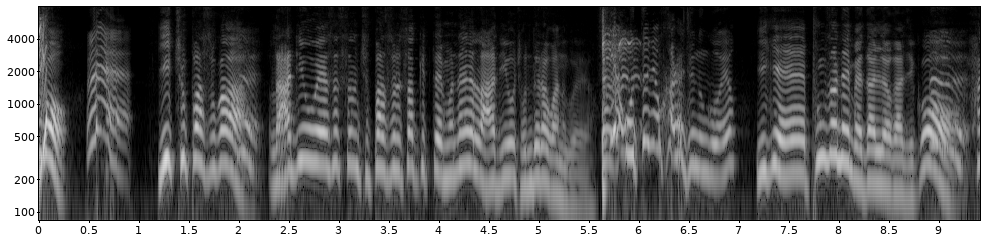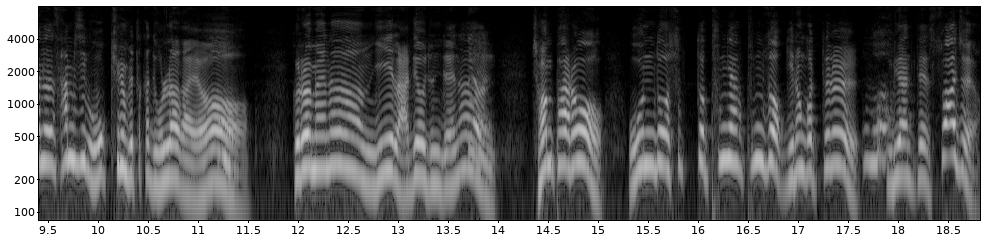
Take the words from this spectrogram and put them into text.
이거. 네 이 주파수가 네. 라디오에서 쓴 주파수를 썼기 때문에 라디오 존대라고 하는 거예요. 이게 어떤 역할을 해주는 거예요 이게 풍선에 매달려 가지고 네. 하늘 35km까지 올라가요. 그러면은 이 라디오 존재는 네. 전파로 온도, 습도, 풍량, 풍속 이런 것들을 우와. 우리한테 쏴줘요.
